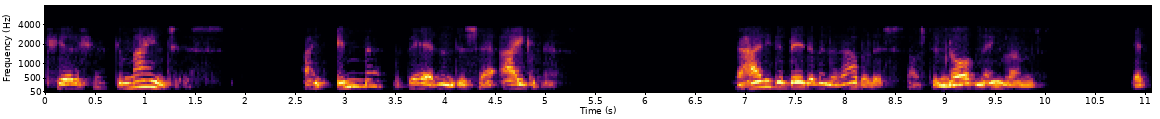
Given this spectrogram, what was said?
Kirche gemeint ist. Ein immerwährendes Ereignis. Der heilige Beda Venerabilis aus dem Norden Englands, jetzt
